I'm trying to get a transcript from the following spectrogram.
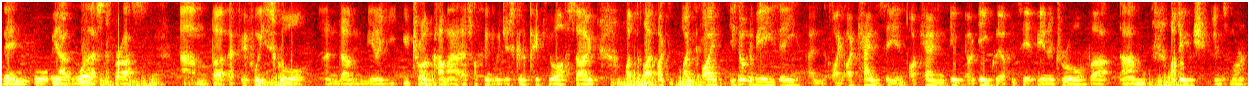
then or you know worst for us. Um, but if, if we score and um, you know you, you, try and come at us, I think we're just going to pick you off. So I, I, I, it's not going to be easy, and I, can see it. I can equally, I can see it being a draw, but um, I think we should win tomorrow.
